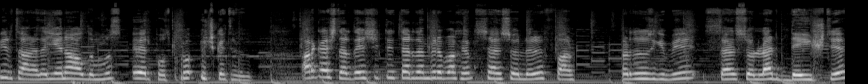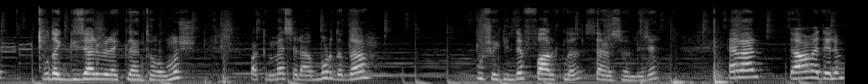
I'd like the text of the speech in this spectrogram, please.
Bir tane de yeni aldığımız AirPods Pro 3 getirdim. Arkadaşlar değişikliklerden biri bakın sensörleri farklı. Gördüğünüz gibi sensörler değişti. Bu da güzel bir eklenti olmuş. Bakın mesela burada da bu şekilde farklı sensörleri. Hemen devam edelim.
